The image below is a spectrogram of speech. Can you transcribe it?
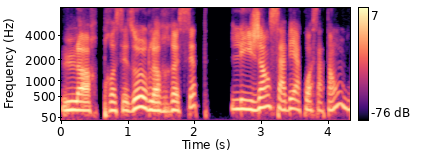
leurs procédures, leurs recettes, les gens savaient à quoi s'attendre,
